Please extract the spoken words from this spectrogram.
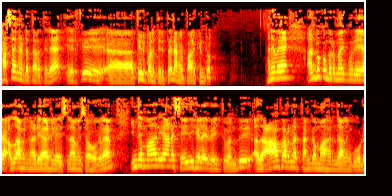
ஹசன் என்ற தரத்தில் இதற்கு அஹ், தீர்ப்பளித்திருப்பதை நாங்கள் பார்க்கின்றோம். எனவே அன்புக்கும் பெருமைக்குரிய அல்லாஹின் நாடியார்களே இஸ்லாமிய சகோதரர்களே இந்த மாதிரியான செய்திகளை வைத்து வந்து அது ஆபரண தங்கமாக இருந்தாலும் கூட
